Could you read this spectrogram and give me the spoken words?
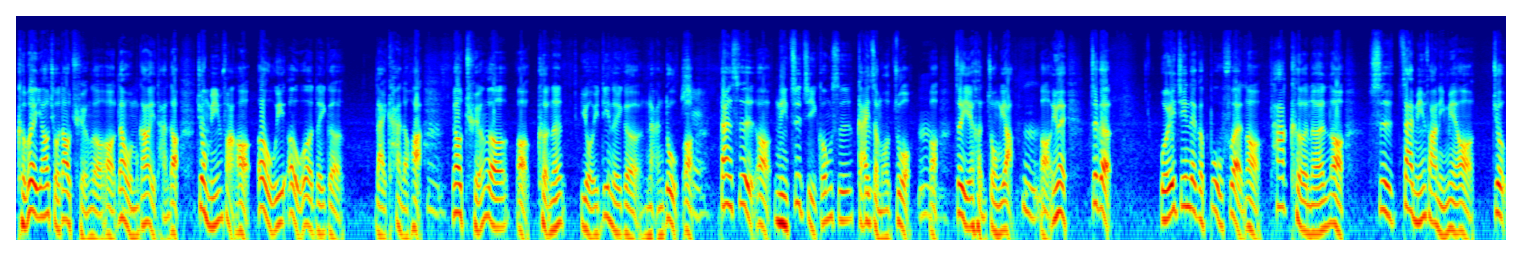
可不可以要求到全额哦？那我们刚刚也谈到，就民法哦二五一二五二的一个来看的话，嗯要全额哦，可能有一定的一个难度哦。但是哦，你自己公司该怎么做哦？这也很重要。嗯哦，因为这个违约金这个部分哦，它可能哦是在民法里面哦就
